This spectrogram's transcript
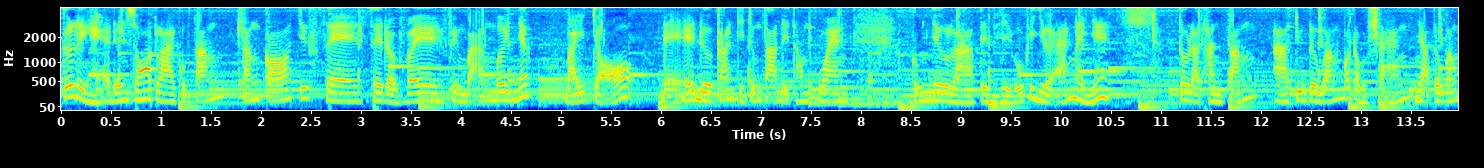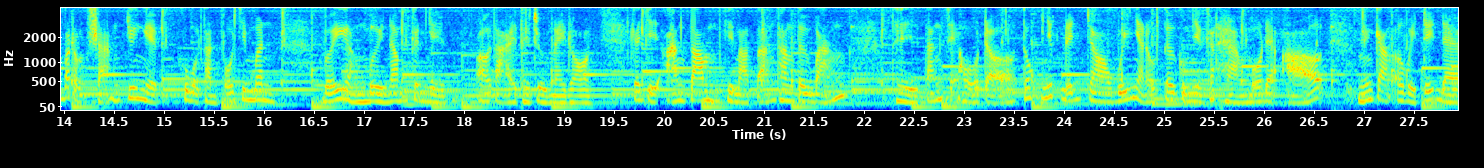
cứ liên hệ đến số hotline của Tấn. Tấn có chiếc xe CRV phiên bản mới nhất 7 chỗ để đưa các anh chị chúng ta đi tham quan cũng như là tìm hiểu cái dự án này nhé. Tôi là Thành Tấn à, chuyên tư vấn bất động sản nhà tư vấn bất động sản chuyên nghiệp khu vực thành phố Hồ Chí Minh với gần 10 năm kinh nghiệm ở tại thị trường này rồi. Các chị an tâm khi mà Tấn thân tư vấn thì Tấn sẽ hỗ trợ tốt nhất đến cho quý nhà đầu tư cũng như khách hàng mua để ở những căn ở vị trí đẹp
